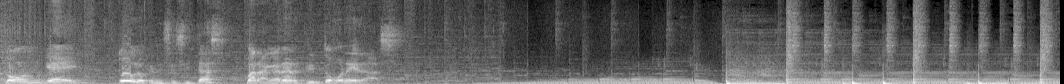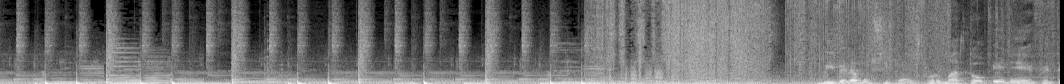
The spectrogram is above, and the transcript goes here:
Storm Game, todo lo que necesitas para ganar criptomonedas. Vive la música en formato NFT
